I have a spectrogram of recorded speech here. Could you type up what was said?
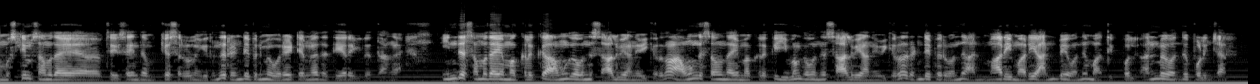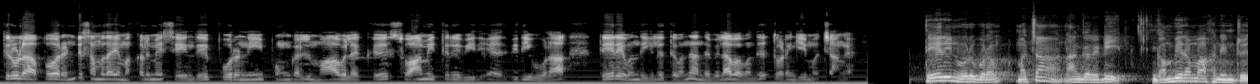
முஸ்லீம் சமுதாய சேர்ந்த முக்கியஸ்தர்களும் இருந்து ரெண்டு பேருமே ஒரே டைம்ல அந்த தேரை இழுத்தாங்க. இந்த சமுதாய மக்களுக்கு அவங்க வந்து சால்வை அணிவிக்கிறதும் அவங்க சமுதாய மக்களுக்கு இவங்க வந்து சால்வை அணிவிக்கிறதும் ரெண்டு பேர் வந்து அன்- மாறி மாறி அன்பை வந்து மாத்தி பொல் அன்பை வந்து பொழிஞ்சாங்க. திருவிழா அப்போ ரெண்டு சமுதாய மக்களுமே சேர்ந்து பூரணி பொங்கல் மாவிளக்கு சுவாமி திரு விதி விதி உலா தேரை வந்து இழுத்து வந்து அந்த விழாவை வந்து தொடங்கியும் வச்சாங்க. தேரின் ஒருபுறம் மச்சான் நாங்க ரெடி கம்பீரமாக நின்று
